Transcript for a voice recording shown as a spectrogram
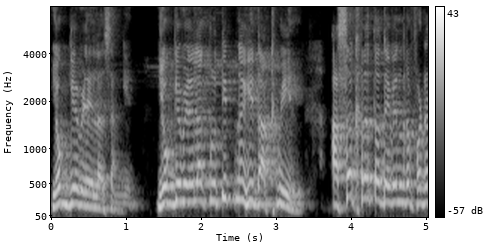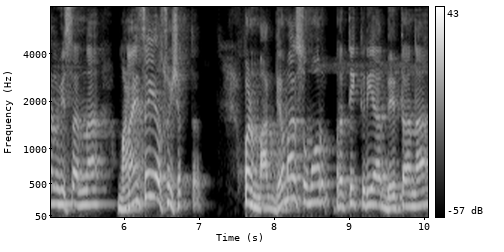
योग्य वेळेला सांगेन. योग्य वेळेला कृतीतनंही दाखवीन. असं खरं तर देवेंद्र फडणवीसांना म्हणायचंही असू शकतं. पण माध्यमासमोर प्रतिक्रिया देताना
